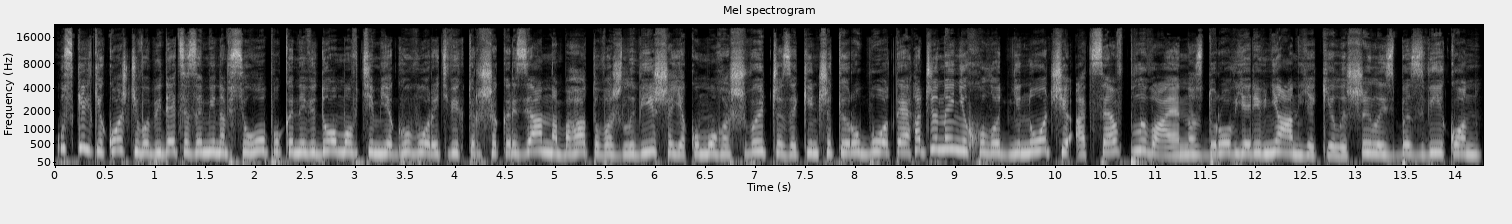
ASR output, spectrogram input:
У скільки коштів обійдеться заміна всього, поки невідомо. Втім, як говорить Віктор Шакерзян, набагато важливіше якомога швидше закінчити роботи, адже нині холодні ночі, а це впливає на здоров'я рівнян, які лишились без вікон.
